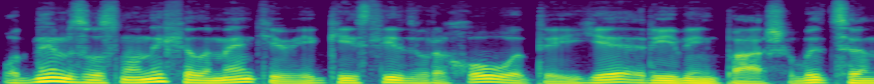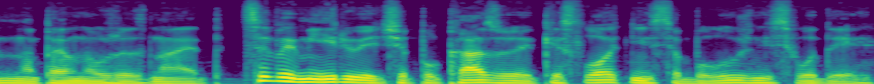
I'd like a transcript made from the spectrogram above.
Одним з основних елементів, який слід враховувати, є рівень pH. Ви це напевно вже знаєте. Це вимірює чи показує кислотність або лужність води.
